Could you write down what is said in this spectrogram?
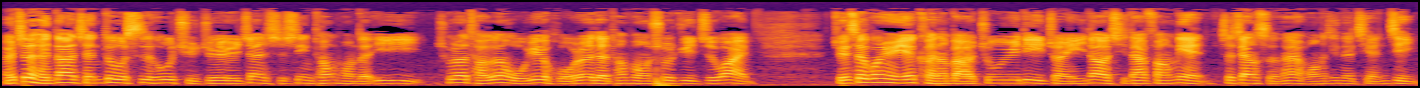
而这很大程度似乎取决于暂时性通膨的意义。除了讨论五月火热的通膨数据之外，决策官员也可能把注意力转移到其他方面，这将损害黄金的前景。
